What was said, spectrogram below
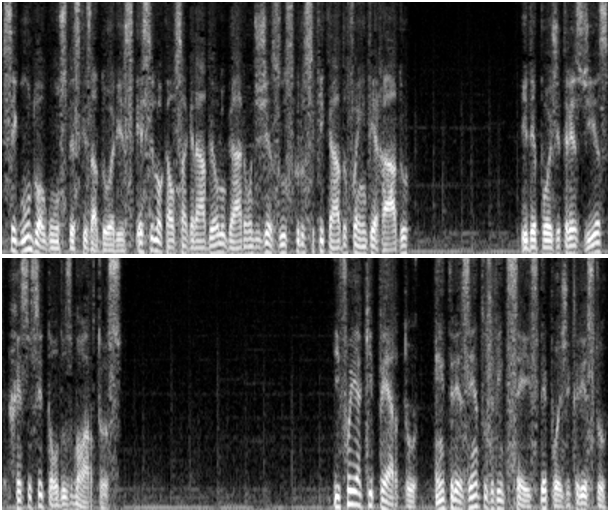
Segundo alguns pesquisadores, esse local sagrado é o lugar onde Jesus crucificado foi enterrado e depois de três dias ressuscitou dos mortos. E foi aqui perto, em 326 depois de Cristo,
